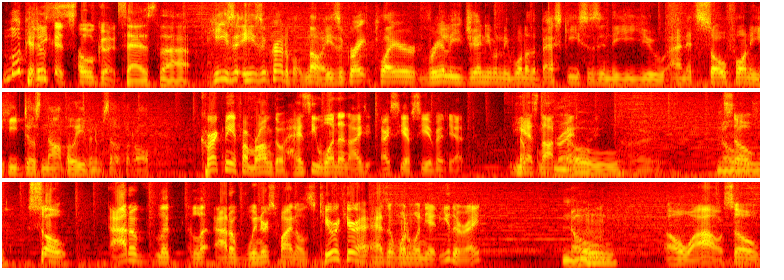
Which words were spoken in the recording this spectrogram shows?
now. Look at him. Pika is so good. Says that. He's he's incredible. No, he's a great player. Really, genuinely one of the best geeses in the EU, and it's so funny he does not believe in himself at all. Correct me if I'm wrong, though. Has he won an I- ICFC event yet? He has not, right? No. No. So, so out of let, let- out of winners finals, Kira Kira hasn't won one yet either, right? No. Oh wow! So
